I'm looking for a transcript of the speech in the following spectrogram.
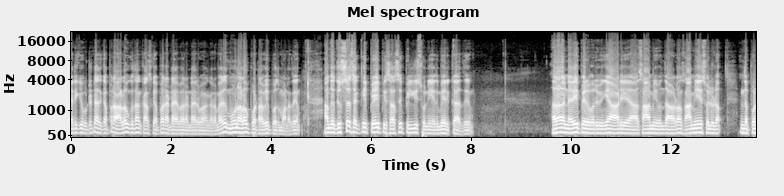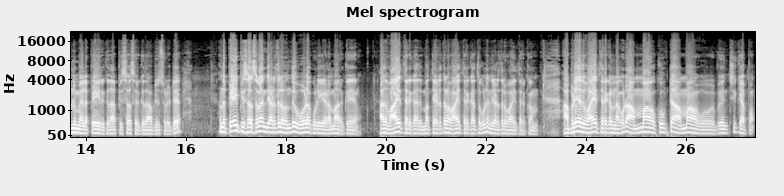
இறக்கி விட்டுட்டு அதுக்கப்புறம் அளவுக்கு தான் காசு கேட்போம் ரெண்டாயிரரூபா ரெண்டாயிரரூபாங்கிற மாதிரி மூணு அளவு போட்டாவே போதுமானது. அந்த துஷ்ட சக்தி பேய் பிசாசு பில்லி சொன்னி எதுவுமே இருக்காது. அதனால் நிறைய பேர் வருவீங்க. ஆடி சாமி வந்து ஆடும். சாமியே சொல்லிவிடும் இந்த பொண்ணு மேலே பேய் இருக்குதா பிசாசு இருக்குதா அப்படின்னு சொல்லிட்டு. அந்த பேய் பிசாசெல்லாம் இந்த இடத்துல வந்து ஓடக்கூடிய இடமா இருக்குது அது வாயை திறக்காது. மற்ற இடத்துல வாயை திறக்காத கூட இந்த இடத்துல வாயை திறக்கும். அப்படியே அது வாயை திறக்கலனா கூட அம்மாவை கூப்பிட்டு அம்மா வச்சு கேட்போம்.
